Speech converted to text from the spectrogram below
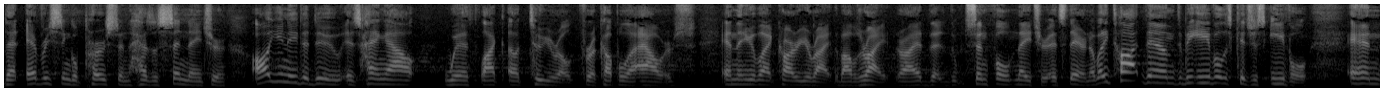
that every single person has a sin nature. All you need to do is hang out with like a two year old for a couple of hours. And then you're like, Carter, you're right. The Bible's right, right? The, the sinful nature, it's there. Nobody taught them to be evil. This kid's just evil. And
